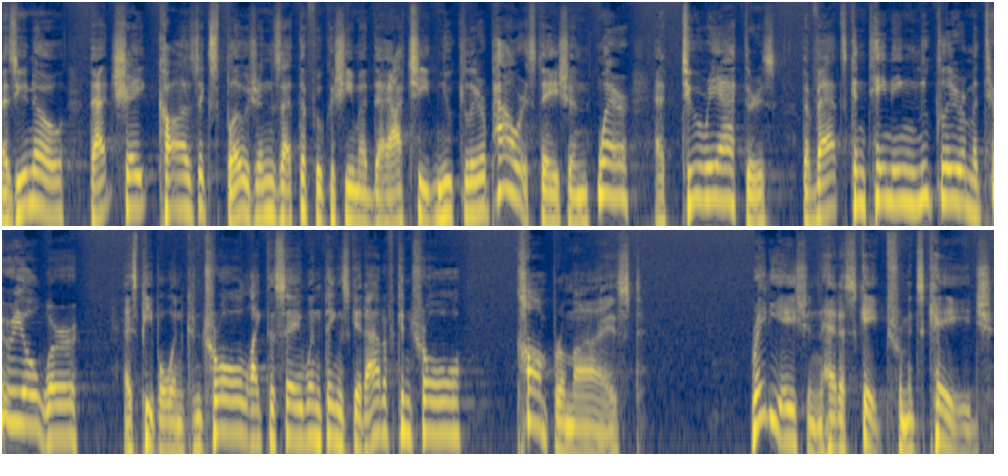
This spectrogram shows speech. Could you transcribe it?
As you know, that shake caused explosions at the Fukushima Daiichi nuclear power station, where, at two reactors, the vats containing nuclear material were, as people in control like to say when things get out of control, compromised. Radiation had escaped from its cage.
